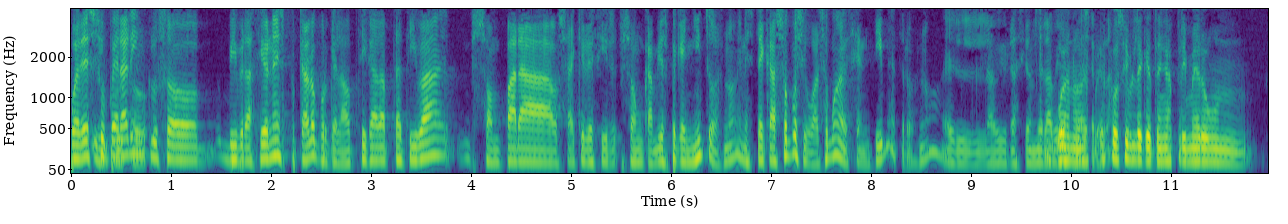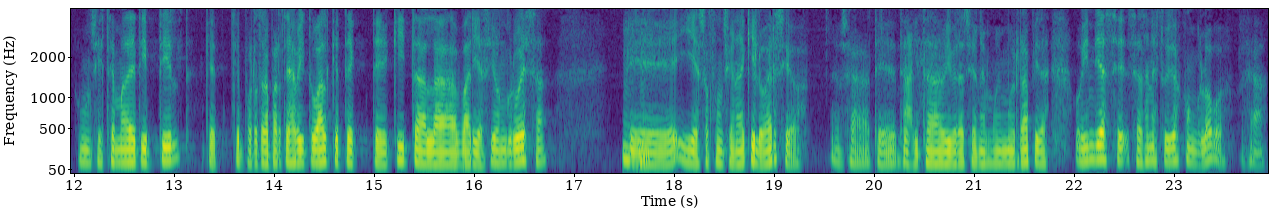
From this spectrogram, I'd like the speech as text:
Puedes superar incluso... incluso... vibraciones, claro, porque la óptica adaptativa son para, o sea, quiero decir, son cambios pequeñitos, ¿no? En este caso, pues igual se mueve centímetros, ¿no? El, la vibración de la Bueno, es, es, posible que tengas primero un, un sistema de tip tilt, que, que, por otra parte es habitual, que te, te quita la variación gruesa, uh -huh. eh, y eso funciona a kilohercios. O sea, te, te vale. quita vibraciones muy, muy rápidas. Hoy en día se, se hacen estudios con globos. O sea,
